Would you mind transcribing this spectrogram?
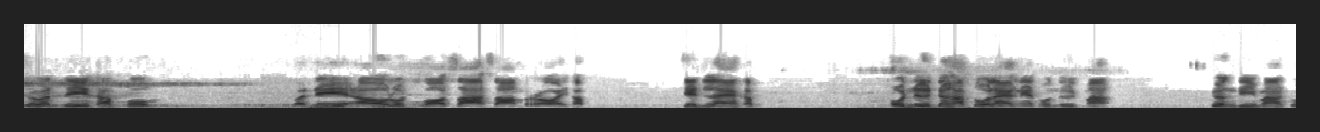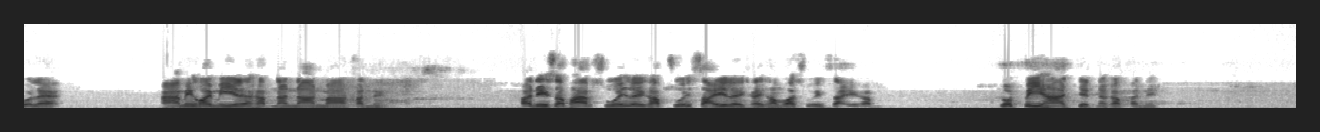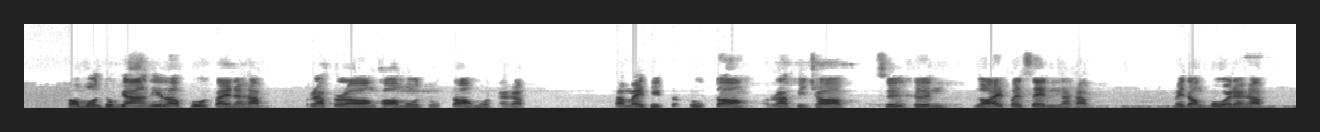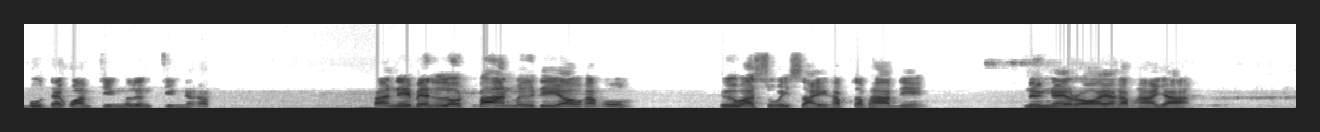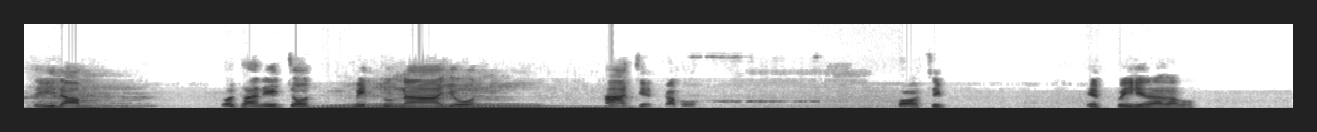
สวัสดีครับผม วันนี้เอารถฟอร์ซ่าสามร้อยครับ เจนแรกครับ ทนอืดนะครับ ตัวแรกเนี่ยทนอืดมาก เครื่องดีมากตัวแรก หาไม่ค่อยมีแล้วครับ นานๆมาคันหนึ่งอันนี้สภาพสวยเลยครับ สวยใสเลยใช้คำว่าสวยใสครับ รถปีห้าเจ็ดนะครับคันนี้ ข้อมูลทุกอย่างที่เราพูดไปนะครับ รับรองข้อมูลถูกต้องหมดนะครับ ถ้าไม่ติดถูกต้องรับผิดชอบ ซื้อคืนร้อยเปอร์เซ็นต์นะครับ ไม่ต้องกลัวนะครับ พูดแต่ความจริงเรื่องจริงนะครับอันนี้เป็นรถบ้านมือเดียวครับผม ถือว่าสวยใสครับสภาพนี้หนึ่งในร้อยครับ หายาก สีดำรถคันนี้จดมิถุนายนห้าเจ็ดครับผม ก็สิบเอ็ดปีแล้วครับผม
